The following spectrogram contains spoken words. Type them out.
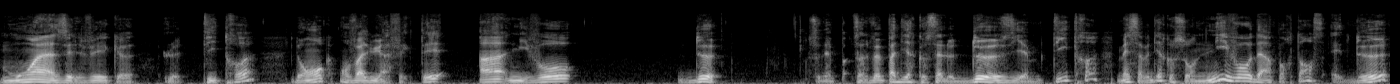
moins élevé que le titre, donc on va lui affecter un niveau 2. Ce pas, ça ne veut pas dire que c'est le deuxième titre, mais ça veut dire que son niveau d'importance est 2,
